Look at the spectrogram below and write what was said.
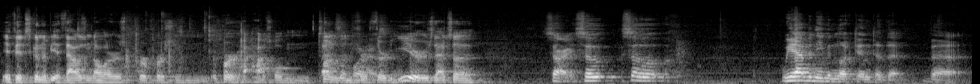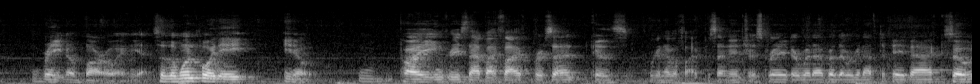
If it's gonna be a thousand dollars per person, per household in Sunderland for what I was thirty years, that's a, sorry, so, so we haven't even looked into the, the rate of borrowing yet. So the one point eight, you know, probably increase that by five percent because we're gonna have a five percent interest rate or whatever that we're gonna have to pay back. So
